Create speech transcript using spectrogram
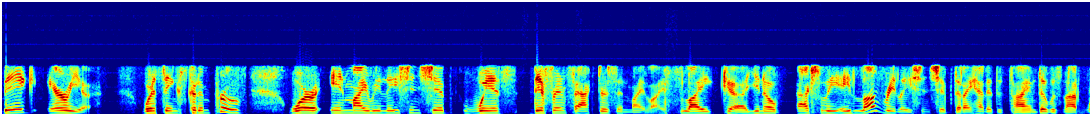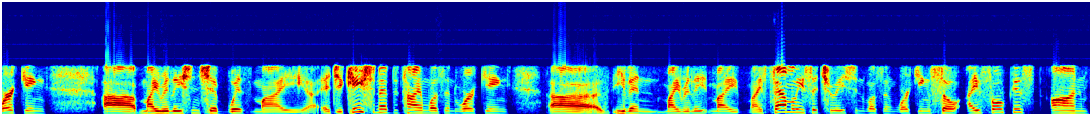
big area where things could improve were in my relationship with different factors in my life. Like, uh, you know, actually a love relationship that I had at the time that was not working. Uh, my relationship with my uh, education at the time wasn't working. Uh, even my, rela- my, my family situation wasn't working. So I focused on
